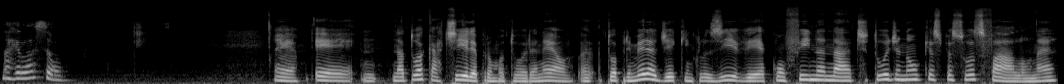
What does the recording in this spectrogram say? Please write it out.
na relação. É, é, na tua cartilha, promotora, né? A tua primeira dica, inclusive, é confie na, na atitude, não o que as pessoas falam, né?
